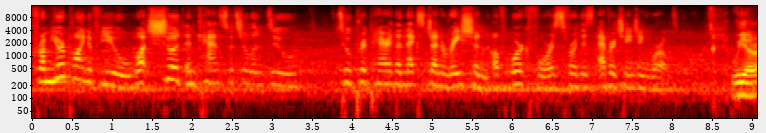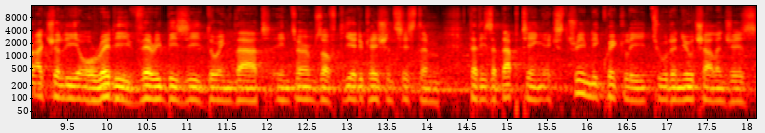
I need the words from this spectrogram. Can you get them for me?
From your point of view, what should and can Switzerland do to prepare the next generation of workforce for this ever changing world? We are actually already very busy doing that in terms of the education system that is adapting extremely quickly to the new challenges,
